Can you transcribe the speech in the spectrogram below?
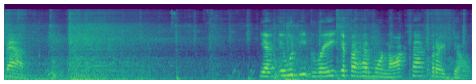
bad. Yeah, it would be great if I had more knockback, but I don't.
